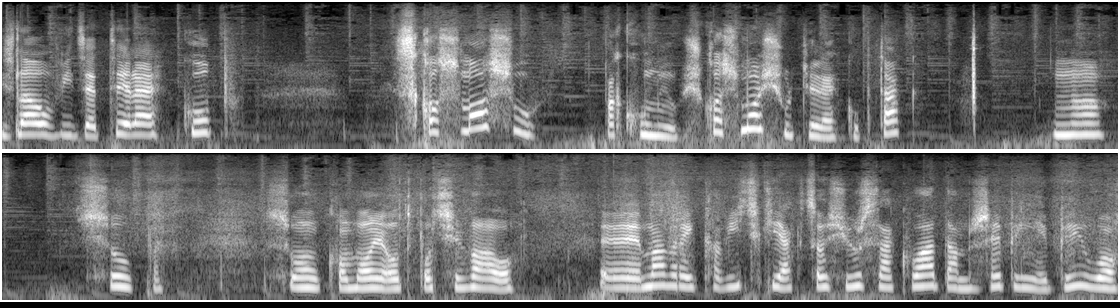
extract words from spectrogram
I znowu widzę tyle kup z kosmosu. Pakumił, z kosmosu tyle kup, tak? No, super. Słonko moje odpoczywało. E, mam rękawiczki, jak coś już zakładam, żeby nie było.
